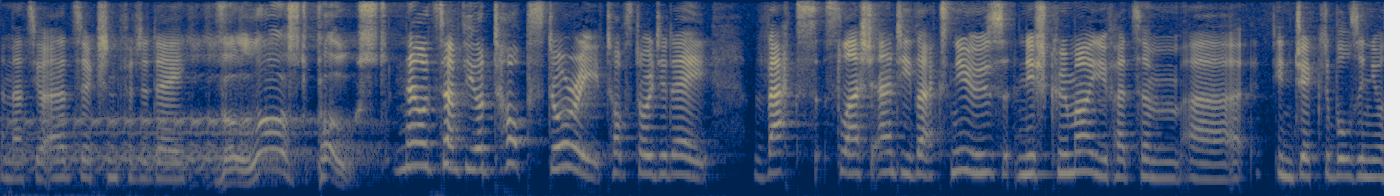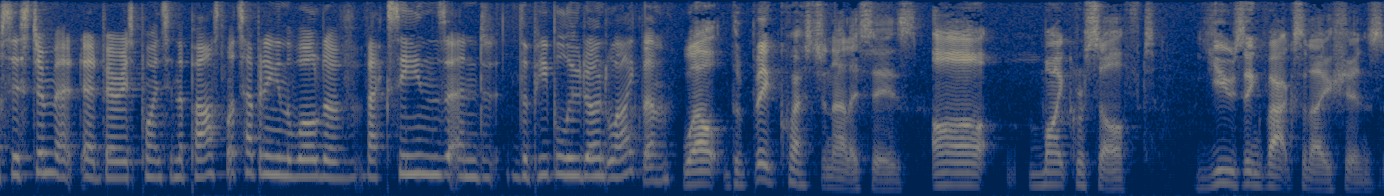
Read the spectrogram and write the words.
And that's your ad section for today. The last post. Now it's time for your top story. Top story today Vax slash anti vax news. Nish Kumar, you've had some uh, injectables in your system at, at various points in the past. What's happening in the world of vaccines and the people who don't like them? Well, the big question, Alice, is are Microsoft using vaccinations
